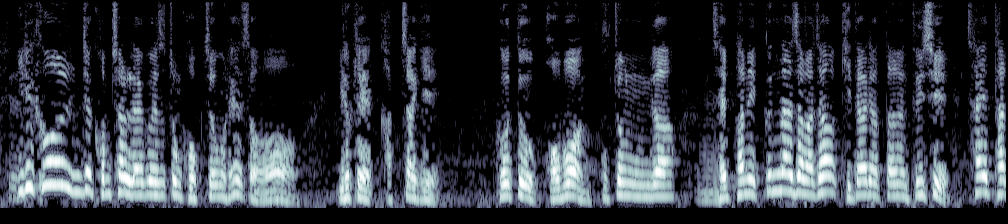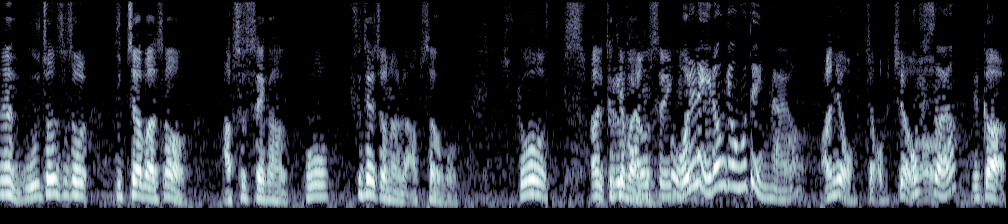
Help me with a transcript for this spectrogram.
이걸 이제 검찰 내부에서 좀 걱정을 해서 이렇게 갑자기 그것도 법원 국정농단 재판이 끝나자마자 기다렸다는 듯이 차에 타는 우전 수석을 붙잡아서 압수수색하고 휴대전화를 압수하고 이거 어떻게 봐야 가능성이 원래 이런 경우도 있나요? 아니 없죠 없죠. 없어요? 그러니까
